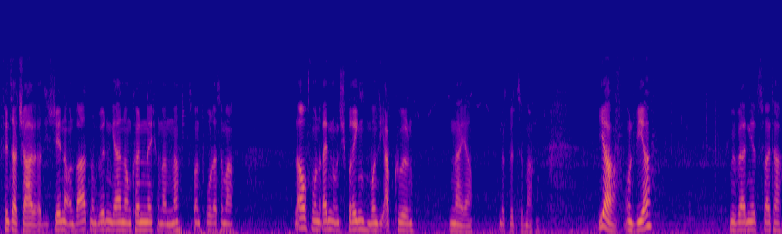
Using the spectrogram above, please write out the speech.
Ich finde es halt schade. Die stehen da und warten und würden gerne und können nicht. Und dann ne, ist man froh, dass sie mal laufen und rennen und springen, wollen sich abkühlen. Naja, das wird sie machen. Ja, und wir? Wir werden jetzt weiter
